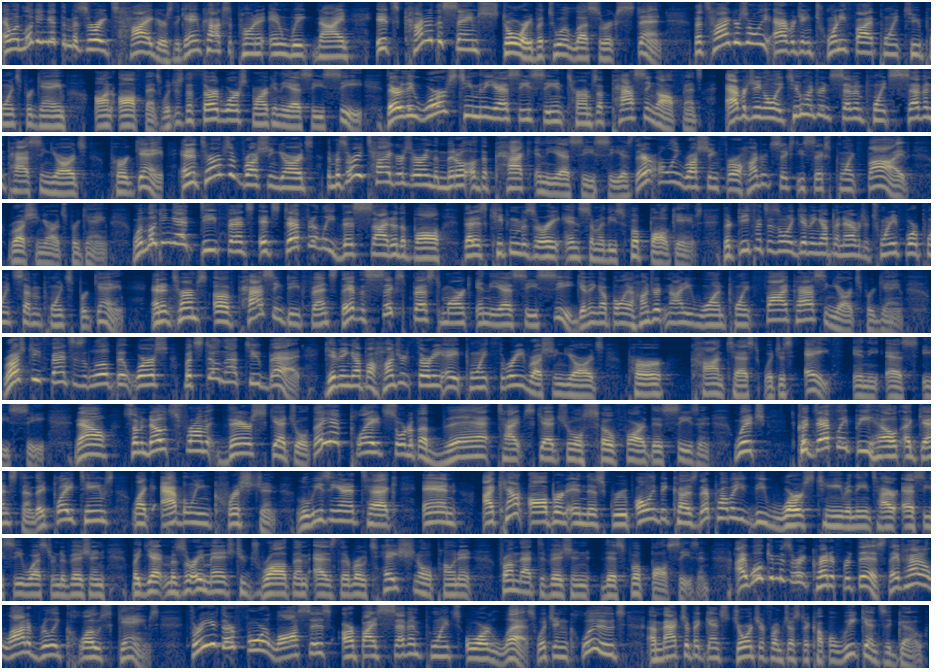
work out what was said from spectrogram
And when looking at the Missouri Tigers, the Gamecocks opponent in week nine, it's kind of the same story, but to a lesser extent. The Tigers are only averaging 25.2 points per game on offense, which is the third worst mark in the SEC. They're the worst team in the SEC in terms of passing offense, averaging only 207.7 passing yards per game. And in terms of rushing yards, the Missouri Tigers are in the middle of the pack in the SEC as they're only rushing for 166.5 rushing yards per game. When looking at defense, it's definitely this side of the ball that is keeping Missouri in some of these football games. Their defense is only giving up an average of 24.7 points per game. And in terms of passing defense, they have the sixth best mark in the SEC, giving up only 191.5 passing yards per game. Rush defense is a little bit worse, but still not too bad, giving up 138.3 rushing yards per contest, which is eighth in the SEC. Now, some notes from their schedule. They have played sort of a bleh type schedule so far this season, which could definitely be held against them. They played teams like Abilene Christian, Louisiana Tech, and I count Auburn in this group only because they're probably the worst team in the entire SEC Western Division, but yet Missouri managed to draw them as their rotational opponent from that division this football season. I will give Missouri credit for this. They've had a lot of really close games. Three of their four losses are by seven points or less, which includes a matchup against Georgia from just a couple weekends ago.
